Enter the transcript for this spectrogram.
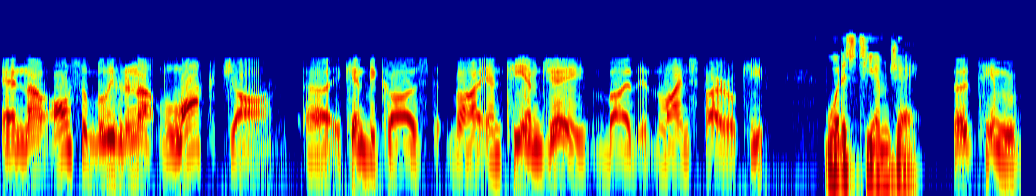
And now also, believe it or not, lockjaw uh, it can be caused by, and TMJ by the Lyme spirochete. What is TMJ? Uh, tem-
